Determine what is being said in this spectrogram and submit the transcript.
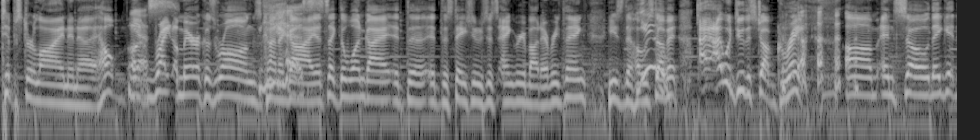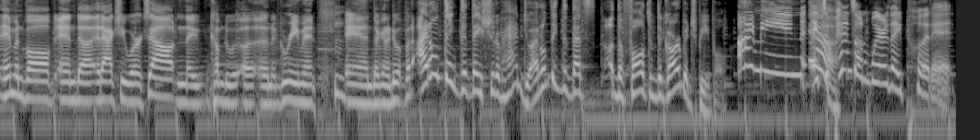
tipster line and a help uh, right America's wrongs kind of Yes. guy. It's like the one guy at the at the station who's just angry about everything. He's the host You. of it. I, I would do this job great. um, and so they get him involved, and uh, it actually works out, and they come to a, an agreement, Hmm. and they're going to do it. But I don't think that they should have had to. I don't think that that's uh, the fault of the garbage people. I mean, it depends on where they put it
